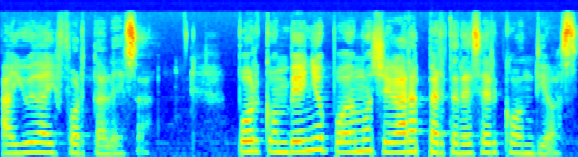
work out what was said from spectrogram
ayuda y fortaleza. Por convenio podemos llegar a pertenecer con Dios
